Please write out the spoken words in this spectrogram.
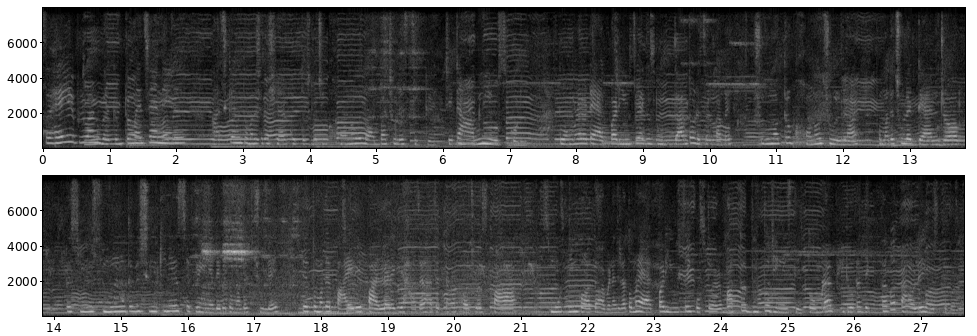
So hey everyone welcome to my channel আজকে আমি তোমাদের সাথে শেয়ার করতে চলেছি ঘন লম্বা চুলের সিক্রেট যেটা আমি ইউজ করি। তোমরা এটা একবার ইউজে একটা দুর্দান্ত রেজাল্ট পাবে। শুধুমাত্র ঘন চুল নয় তোমাদের চুলের ড্যান্ড্রপ স্মুথ স্মুথ এবং সিল্কিনেস একটু এনে দেবে তোমাদের চুলে। যে তোমাদের বাইরে পার্লারে গিয়ে হাজার হাজার টাকা খরচ করে স্পা স্মুথনিং করাতে হবে না যেটা তোমরা একবার ইউজেই করতে পারবে। মাত্র দুটো জিনিস দিয়ে তোমরা ভিডিওটা দেখতে থাকো তাহলেই বুঝতে পারবে।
